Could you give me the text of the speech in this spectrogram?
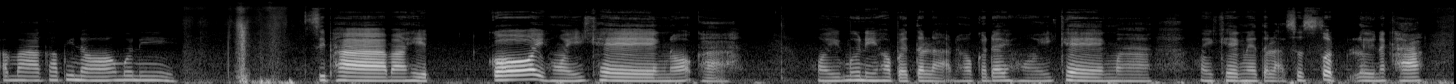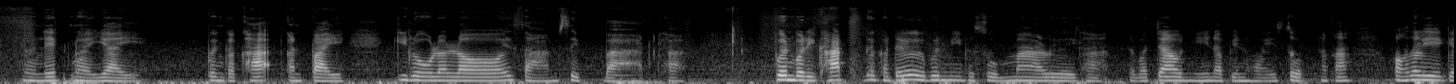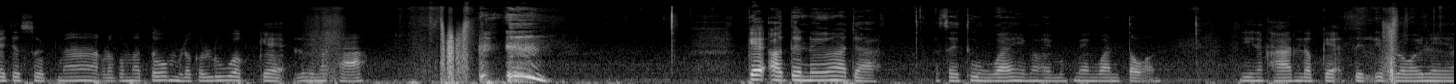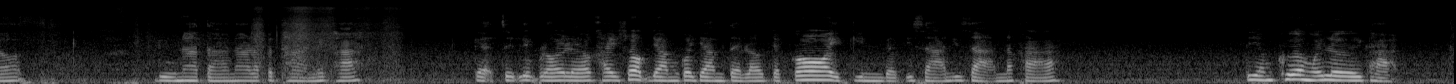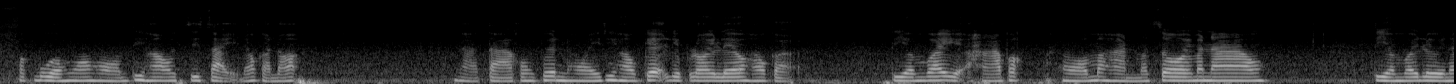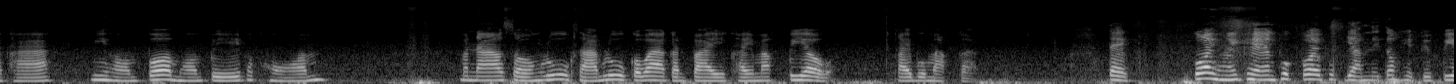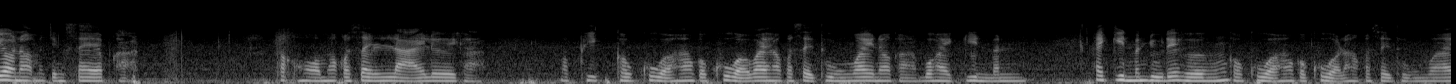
เอามาครับพี่น้องมื้อนี้สิพามาเห็ดก้อยหอยแครงเนาะค่ะ หอยมื้อนี้เราไปตลาดเราก็ได้หอยแครงมา หอยแครงในตลาดสดๆเลยนะคะ หน่วยเล็กหน่วยใหญ่เพิ่นกระคะกันไป กิโลละร้อยสามสิบบาทค่ะ เพื่อนบริคัดเด้อค่ะเด้อเพื่อนมีผสมมาเลยค่ะ แต่ว่าเจ้านี้นะเป็นหอยสดนะคะ ของทะเลแกจะสดมาก แล้วก็มาต้มแล้วก็ลวกแกะเลยนะคะ แกะเอาแต่เนื้อจ้ะใส่ถุงไว้ให้มาให้มแมงวันตอมนี่นะคะ เราแกะเสร็จเรียบร้อยแล้ว ดูหน้าตาน่ารับประทานไหมคะ แกะเสร็จเรียบร้อยแล้ว ใครชอบยำก็ยำแต่เราจะก้อยกินแบบอีสานอีสานนะคะ เตรียมเครื่องไว้เลยค่ะฝักบัวหัวหอมที่เฮาสิใส่เนาะค่ะเนาะหน้าตาของเพื่อนหอยที่เฮาแกะเรียบร้อยแล้วเฮาก็เตรียมไว้หาผักหอมมาหั่นมาซอยมะนาว เตรียมไว้เลยนะคะ มีหอมป้อมหอมเป๋ผักหอม มะนาวสองลูกสามลูกก็ว่ากันไป ใครมักเปรี้ยว ใครบ่มักกะ แต่ก้อยหอยแครงพวกก้อยพวกยำนี่ต้องเห็ดเปรี้ยวๆเนาะมันจึงแซ่บค่ะ ผักหอมเขาก็ใส่หลายเลยค่ะมาพริกเขาขั่วเขาก็ขั่วไว้เขาก็ใส่ถุงไว้เนาะค่ะบ่ให้กลินมัน ให้กลินมันอยู่ได้เหิงเขาขั่วเขาก็ขั่วแล้วเขาก็ใส่ถุงไว้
